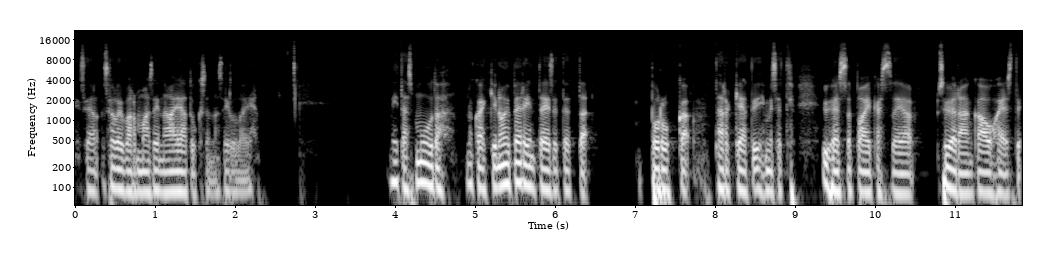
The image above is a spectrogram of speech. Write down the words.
Niin se, se oli varmaan siinä ajatuksena silloin. Ja mitäs muuta? No kaikki noin perinteiset, että porukka, tärkeät ihmiset yhdessä paikassa ja syödään kauheasti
